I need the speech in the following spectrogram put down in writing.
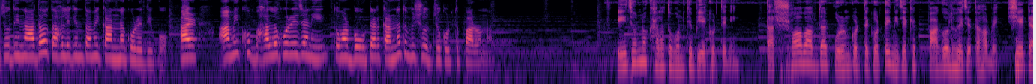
যদি না দাও তাহলে কিন্তু আমি কান্না করে দিব। আর আমি খুব ভালো করে জানি তোমার বউটার কান্না তুমি সহ্য করতে পারো না। এই জন্য খালাতো বোনকে বিয়ে করতে নেই। তার সব আবদার পূরণ করতে করতে নিজেকে পাগল হয়ে যেতে হবে। সেটা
